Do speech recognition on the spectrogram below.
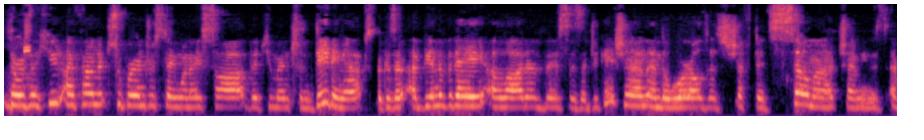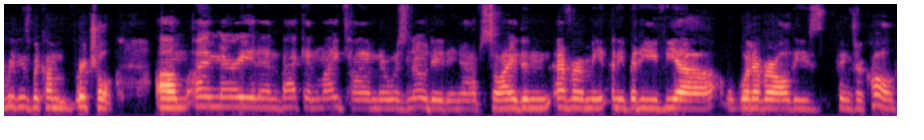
there was a huge I found it super interesting when I saw that you mentioned dating apps because at the end of the day a lot of this is education and the world has shifted so much. I mean everything's become virtual. Um, I'm married and back in my time there was no dating apps so I didn't ever meet anybody via whatever all these things are called.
